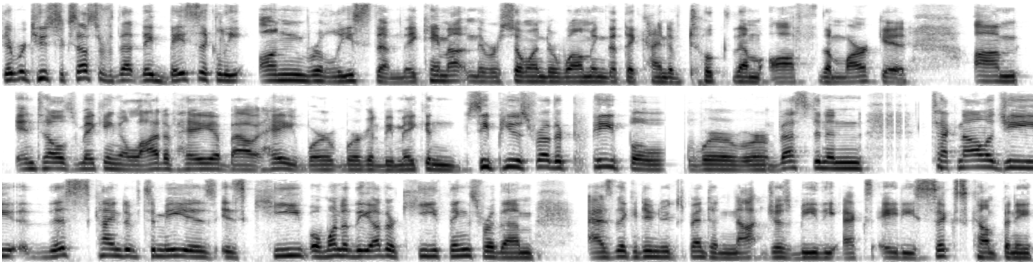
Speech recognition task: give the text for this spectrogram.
There were two successors for that. They basically unreleased them. They came out and they were so underwhelming that they kind of took them off the market. Um, Intel's making a lot of hay about, hey, we're we're going to be making CPUs for other people. We're we're investing in technology this kind of to me is is key one of the other key things for them as they continue to expand to not just be the x86 company.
